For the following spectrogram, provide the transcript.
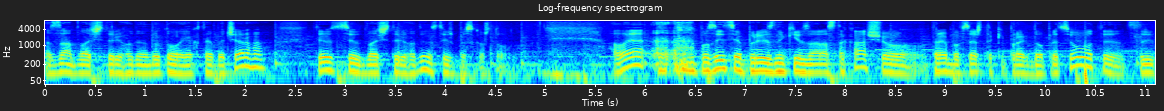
за 24 години до того, як в тебе черга, ти ці 24 години стоїш безкоштовно. Але позиція перевізників зараз така, що треба все ж таки проект доопрацьовувати. Слід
